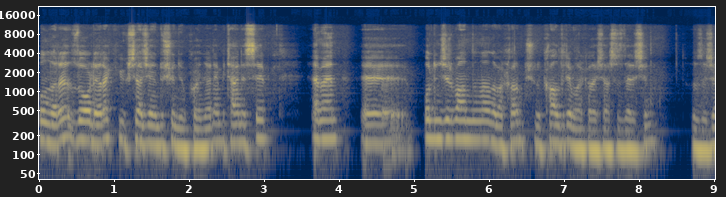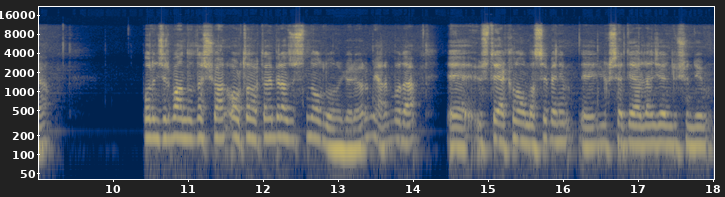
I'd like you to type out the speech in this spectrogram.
bunları zorlayarak yükseleceğini düşündüğüm coinlerden bir tanesi. Hemen e, Bollinger bandından da bakalım. Şunu kaldırayım arkadaşlar sizler için hızlıca. Bollinger bandında şu an orta noktanın biraz üstünde olduğunu görüyorum. Yani bu da e, üste yakın olması benim e, yüksek değerleneceğini düşündüğüm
